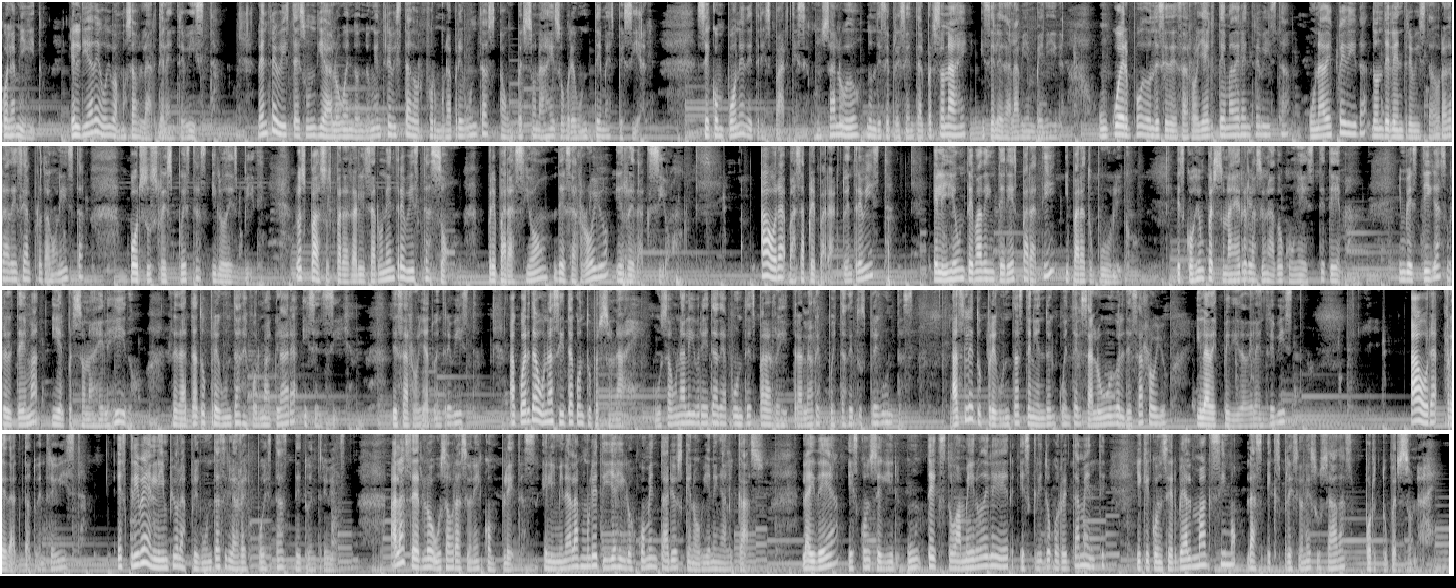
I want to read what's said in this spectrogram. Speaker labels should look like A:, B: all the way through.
A: Hola amiguito, el día de hoy vamos a hablar de la entrevista. La entrevista es un diálogo en donde un entrevistador formula preguntas a un personaje sobre un tema especial. Se compone de tres partes. Un saludo donde se presenta al personaje y se le da la bienvenida. Un cuerpo donde se desarrolla el tema de la entrevista. Una despedida donde el entrevistador agradece al protagonista por sus respuestas y lo despide. Los pasos para realizar una entrevista son preparación, desarrollo y redacción. Ahora vas a preparar tu entrevista. Elige un tema de interés para ti y para tu público. Escoge un personaje relacionado con este tema. Investiga sobre el tema y el personaje elegido. Redacta tus preguntas de forma clara y sencilla. Desarrolla tu entrevista. Acuerda una cita con tu personaje. Usa una libreta de apuntes para registrar las respuestas de tus preguntas. Hazle tus preguntas teniendo en cuenta el saludo, el desarrollo y la despedida de la entrevista. Ahora redacta tu entrevista. Escribe en limpio las preguntas y las respuestas de tu entrevista. Al hacerlo, usa oraciones completas. Elimina las muletillas y los comentarios que no vienen al caso. La idea es conseguir un texto ameno de leer, escrito correctamente y que conserve al máximo las expresiones usadas por tu personaje.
